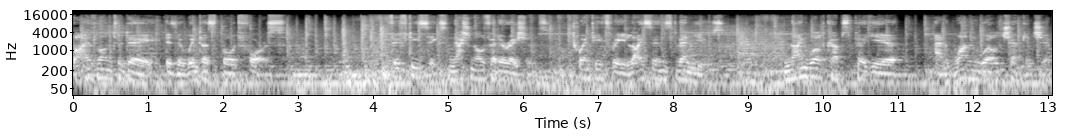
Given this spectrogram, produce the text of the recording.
Biathlon today is a winter sport force 56 national federations, 23 licensed venues, 9 World Cups per year, and 1 World Championship.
